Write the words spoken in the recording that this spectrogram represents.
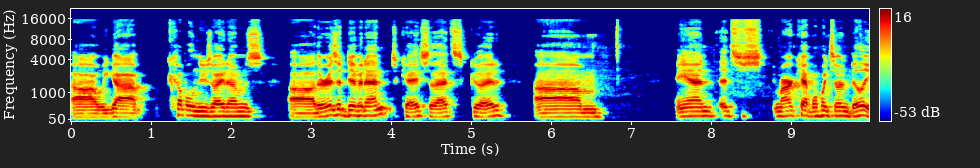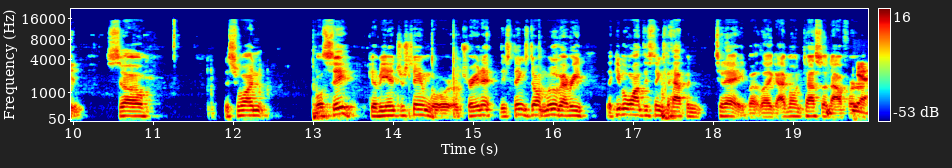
Uh, we got a couple news items. Uh, there is a dividend. Okay, so that's good. Um, and it's market cap 1.7 billion. So this one, we'll see. Could be interesting. We'll, we'll trade it. These things don't move every. Like people want these things to happen today, but like I've owned Tesla now for yeah,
